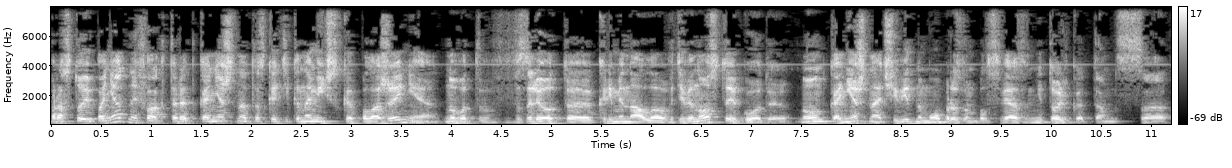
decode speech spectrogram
простой и понятный фактор – это, конечно, так сказать, экономическое положение. Ну, вот взлет э, криминала в 90-е годы, но он, конечно, очевидным образом был связан не только там с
